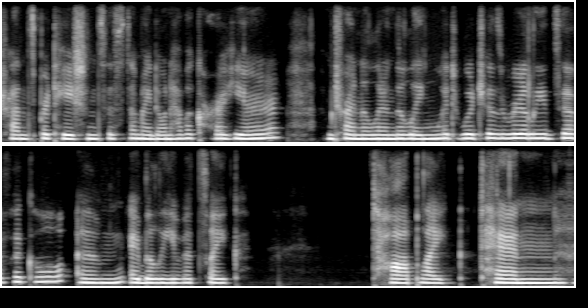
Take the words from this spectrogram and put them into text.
transportation system. I don't have a car here. I'm trying to learn the language, which is really difficult. Um, I believe it's like top like 10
